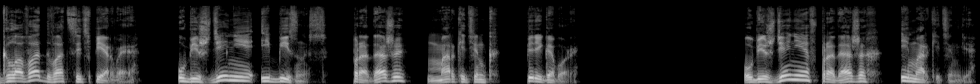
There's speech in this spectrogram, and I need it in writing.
Глава 21. Убеждения и бизнес. Продажи, маркетинг, переговоры. Убеждения в продажах и маркетинге.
